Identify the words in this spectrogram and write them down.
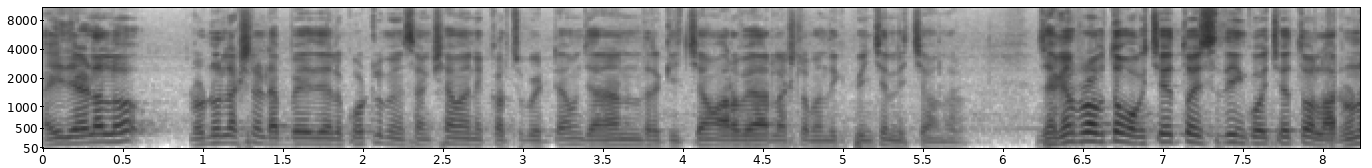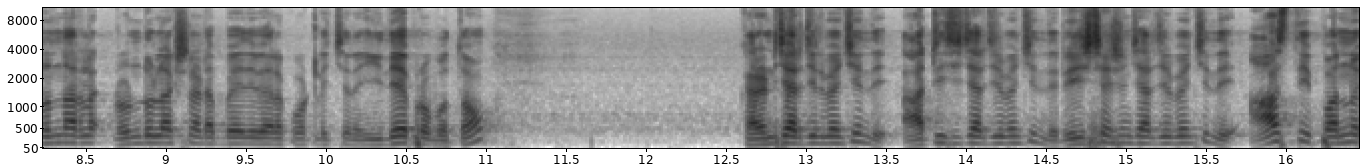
ఐదేళ్ళలో రెండు లక్షల డెబ్బై ఐదు వేల కోట్లు మేము సంక్షేమానికి ఖర్చు పెట్టాం జనానందరికి ఇచ్చాం అరవై ఆరు లక్షల మందికి పింఛన్లు ఇచ్చామన్నారు జగన్ ప్రభుత్వం ఒక చేత్తో ఇస్తుంది ఇంకో చేత్తో రెండున్నర రెండు లక్షల డెబ్బై ఐదు వేల కోట్లు ఇచ్చిన ఇదే ప్రభుత్వం కరెంట్ ఛార్జీలు పెంచింది ఆర్టీసీ ఛార్జీలు పెంచింది రిజిస్ట్రేషన్ ఛార్జీలు పెంచింది ఆస్తి పన్ను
